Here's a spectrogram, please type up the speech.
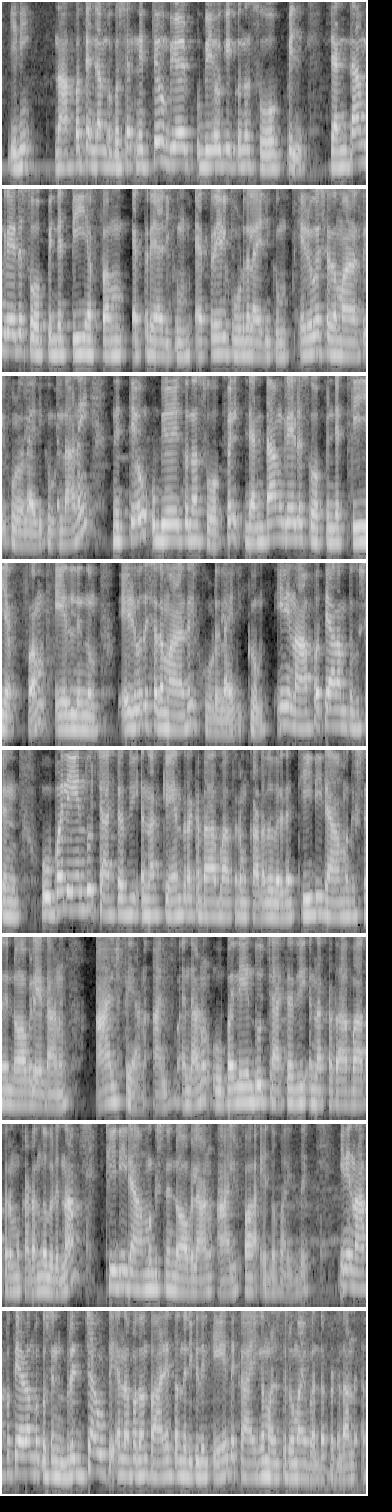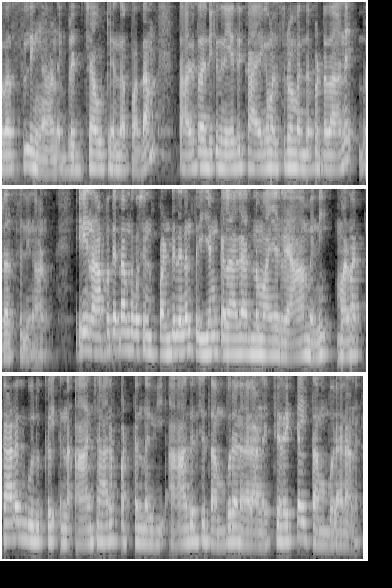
ഇനി നാൽപ്പത്തി അഞ്ചാമത്തെ ക്വസ്റ്റ്യൻ നിത്യവും ഉപയോഗ ഉപയോഗിക്കുന്ന സോപ്പിൽ രണ്ടാം ഗ്രേഡ് സോപ്പിന്റെ ടി എഫ് എം എത്രയായിരിക്കും? എത്രയിൽ കൂടുതലായിരിക്കും? എഴുപത് ശതമാനത്തിൽ കൂടുതലായിരിക്കും. എന്താണ്? നിത്യവും ഉപയോഗിക്കുന്ന സോപ്പിൽ രണ്ടാം ഗ്രേഡ് സോപ്പിന്റെ ടി എഫ് എം ഏതിൽ നിന്നും എഴുപത് ശതമാനത്തിൽ കൂടുതലായിരിക്കും? ഇനി നാൽപ്പത്തി ആറാമത്തെ ക്വസ്റ്റ്യൻ ഉപലേന്ദു ചാറ്റർജി എന്ന കേന്ദ്ര കഥാപാത്രം കടന്നു വരുന്ന ടി ഡി രാമകൃഷ്ണൻ നോവൽ ഏതാണ്? ആൽഫയാണ്. ആൽഫ എന്താണ്? ഉപലേന്ദു ചാറ്റർജി എന്ന കഥാപാത്രം കടന്നു വരുന്ന ടി ഡി രാമകൃഷ്ണൻ നോവലാണ് ആൽഫ എന്ന് പറയുന്നത്. ഇനി നാൽപ്പത്തി ഏഴാമത്തെ ക്വസ്റ്റ്യൻ ബ്രിഡ്ജ് ഔട്ട് എന്ന പദം താഴെ തന്നിരിക്കുന്നതിൽ ഏത് കായിക മത്സരവുമായി ബന്ധപ്പെട്ടതാണ്? റെസ്ലിംഗ് ആണ്. ബ്രിഡ്ജ് ഔട്ട് എന്ന പദം താഴെ തന്നിരിക്കുന്നതിൽ ഏത് കായിക മത്സരവുമായി ബന്ധപ്പെട്ടതാണ്? റെസ്ലിംഗ് ആണ്. ഇനി നാൽപ്പത്തെട്ടാമത്തെ ക്വസ്റ്റ്യൻ പണ്ഡിതനും തെയ്യം കലാകാരനുമായ രാമനി മണക്കാടൻ ഗുരുക്കൾ എന്ന ആചാരപ്പട്ടം നൽകി ആദരിച്ച തമ്പുരാൻ ആരാണ്? ചിറക്കൽ തമ്പുരാനാണ്.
